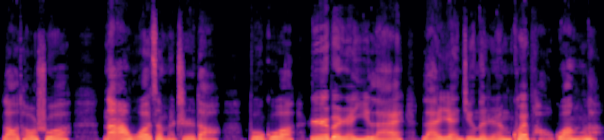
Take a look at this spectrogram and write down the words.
老头说：“那我怎么知道？不过日本人一来，蓝眼睛的人快跑光了。”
